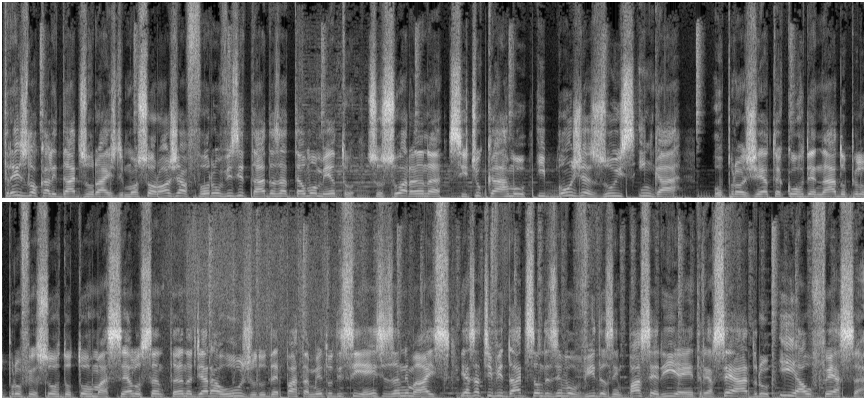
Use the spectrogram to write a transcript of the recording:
Três localidades rurais de Mossoró já foram visitadas até o momento: Sussuarana, Sítio Carmo e Bom Jesus Ingá. O projeto é coordenado pelo professor Dr. Marcelo Santana de Araújo, do Departamento de Ciências Animais, e as atividades são desenvolvidas em parceria entre a SEADRO e a UFESA.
